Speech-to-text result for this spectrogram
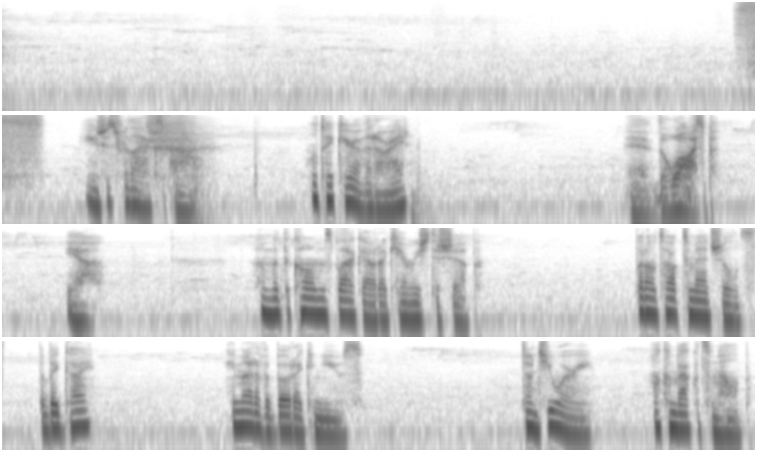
You just relax, pal. We'll take care of it, all right? And the Wasp. Yeah. And with the comms blackout, I can't reach the ship. But I'll talk to Matt Schultz, the big guy. He might have a boat I can use. Don't you worry. I'll come back with some help.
